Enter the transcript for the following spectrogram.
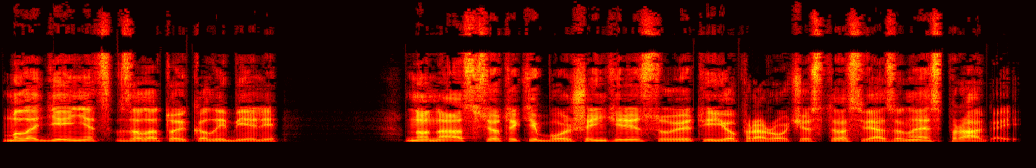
младенец в золотой колыбели – но нас все-таки больше интересует ее пророчество, связанное с Прагой,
